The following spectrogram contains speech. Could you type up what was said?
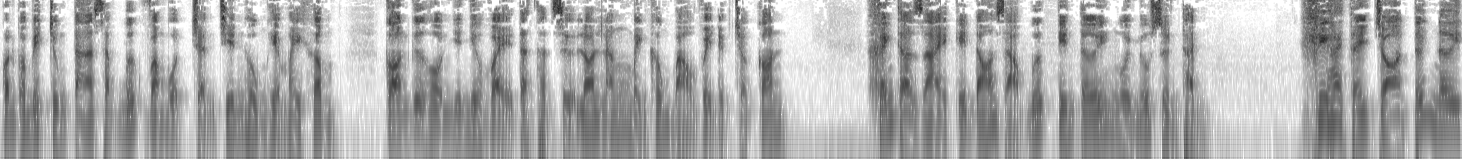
còn có biết chúng ta sắp bước vào một trận chiến hung hiểm hay không? Còn cứ hồn như như vậy ta thật sự lo lắng mình không bảo vệ được cho con. Khánh thở dài kế đó dạo bước tiến tới ngôi miếu sơn thần. Khi hai thầy trò tới nơi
